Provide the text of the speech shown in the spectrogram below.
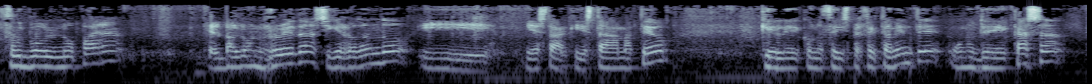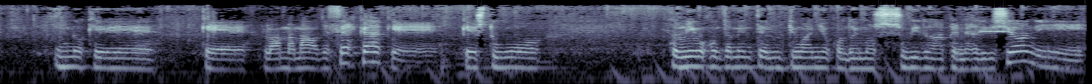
Fútbol no para, el balón rueda, sigue rodando y, y está, aquí está Mateo, que le conocéis perfectamente, uno de casa, uno que, que lo ha mamado de cerca, que, que estuvo conmigo juntamente el último año cuando hemos subido a Primera División y,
